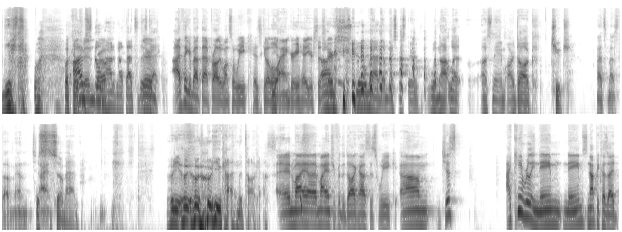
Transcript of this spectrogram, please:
what, what I'm been, still bro? mad about that to this Dude, day. I think about that probably once a week. I just get a little yeah. angry at your sister. I'm still mad that my sister would not let us name our dog Chooch. That's messed up, man. Just so mad. Who do you who, who, who do you got in the doghouse? And my uh, my entry for the doghouse this week, um, just I can't really name names, not because I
